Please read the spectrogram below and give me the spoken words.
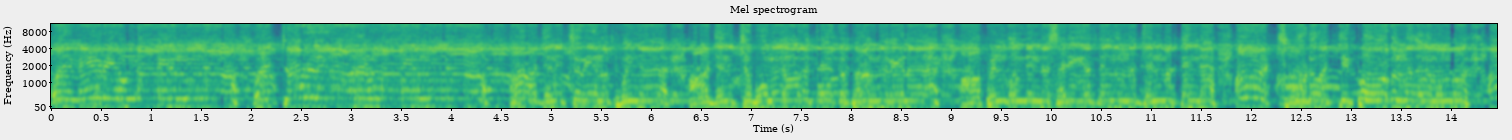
ഒരു മീഡിയ ഉണ്ടായിരുന്നില്ല. ഒരു ഉണ്ടായിരുന്നില്ല ആ ജനിച്ചു വീണ കുഞ്ഞ് ആ ജനിച്ചു ഭൂമി ലോകത്തേക്ക് പിറന്നു വീണ് ആ പെൺകുഞ്ഞിന്റെ ശരീരത്തിൽ നിന്ന് ജന്മത്തിന്റെ ആ ചൂട് വറ്റിപ്പോകുന്നതിന് മുമ്പ് ആ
